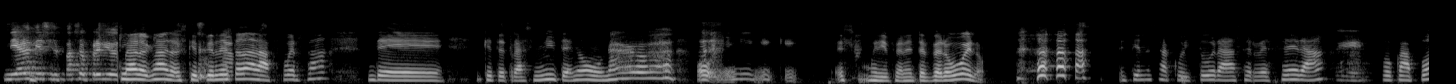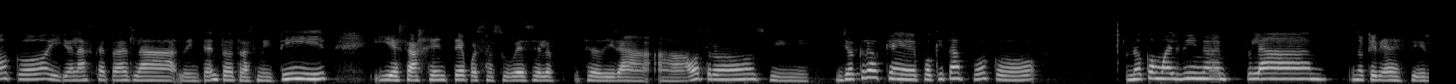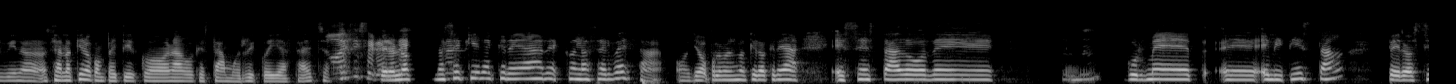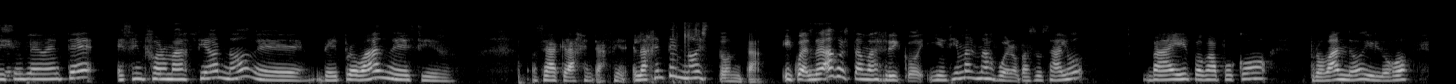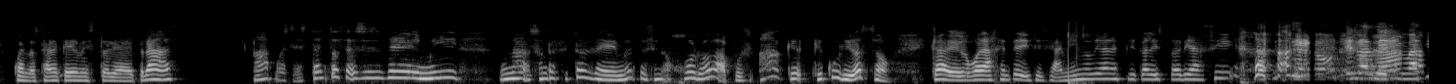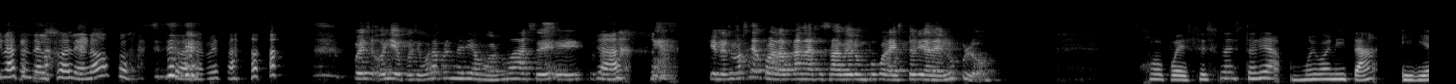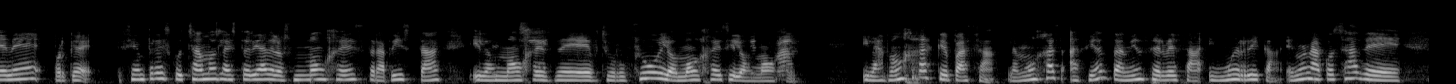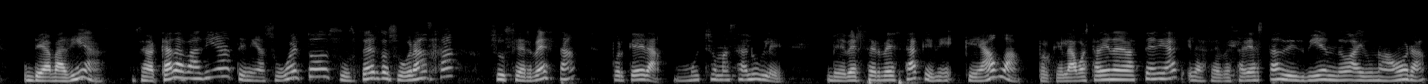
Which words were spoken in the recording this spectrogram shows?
y ahora tienes el paso previo. Claro, claro, es que pierde toda la fuerza de que te transmite, ¿no? Una... es muy diferente, pero bueno. tiene esa cultura cervecera poco a poco y yo en las catas la, lo intento transmitir y esa gente pues a su vez se lo, se lo dirá a otros y yo creo que poquito a poco, no como el vino en plan no quería decir vino, o sea, no quiero competir con algo que está muy rico y ya está hecho. No, es diferente. Pero no, no se quiere crear con la cerveza, o yo por lo menos no quiero crear ese estado de gourmet eh, elitista, pero sí, simplemente esa información, ¿no? De, de, ir probando y decir, o sea, que la gente, la gente no es tonta. Y cuando algo está más rico y encima es más bueno para su salud, va a ir poco a poco probando y luego cuando sabe que hay una historia detrás, ah, pues esta entonces es de mil, una, son recetas de 1300, joroba, pues, ah, qué, qué, curioso. Claro, y luego la gente dice, si a mí me hubieran explicado la historia así, claro, es la te imaginas en el cole, ¿no? Con, la cerveza. Pues, oye, pues igual aprenderíamos más, ¿eh? Sí, ya. Que nos hemos quedado con las ganas de saber un poco la historia del lúpulo. Jo, pues es una historia muy bonita y viene porque siempre escuchamos la historia de los monjes trapistas y los monjes de Churruflú y los monjes y los monjes. ¿Y las monjas qué pasa? Las monjas hacían también cerveza y muy rica, en una cosa de, de abadías. O sea, cada abadía tenía su huerto, sus cerdos, su granja, su cerveza, porque era mucho más salubre beber cerveza que, que agua, porque el agua está llena de bacterias y la cerveza ya está hirviendo, hay una hora.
